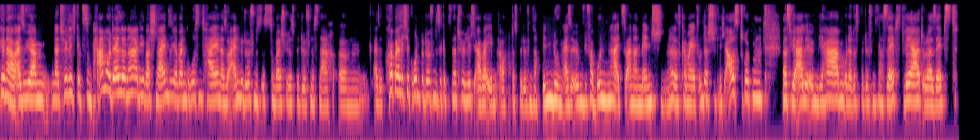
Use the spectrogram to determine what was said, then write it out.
Genau, also wir haben natürlich gibt es ein paar Modelle, ne, die überschneiden sich aber in großen Teilen. Also ein Bedürfnis ist zum Beispiel das Bedürfnis nach, ähm, also körperliche Grundbedürfnisse gibt es natürlich, aber eben auch das Bedürfnis nach Bindung, also irgendwie Verbundenheit zu anderen Menschen. Ne? Das kann man jetzt unterschiedlich ausdrücken, was wir alle irgendwie haben, oder das Bedürfnis nach Selbstwert oder selbst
